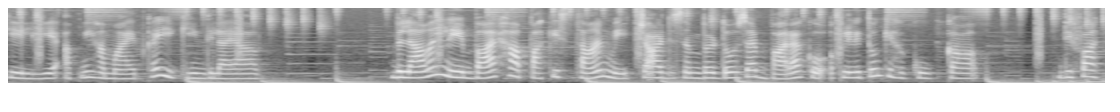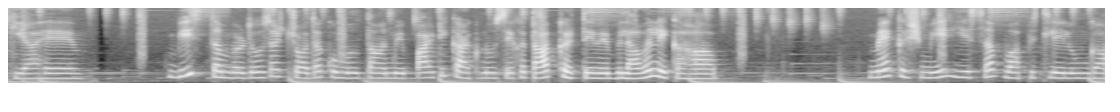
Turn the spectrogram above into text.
के लिए अपनी हमायत का यकीन दिलाया। बिलावल ने बारहा पाकिस्तान में 4 दिसंबर 2012 को अकलीतों के हकूक़ का दिफा किया है। 20 सितंबर 2014 को मुल्तान में पार्टी कारकुनों से खिताब करते हुए बिलावल ने कहा मैं कश्मीर ये सब वापस ले लूँगा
